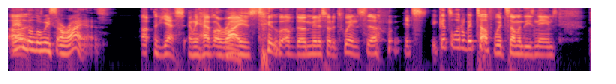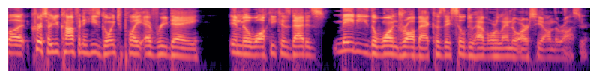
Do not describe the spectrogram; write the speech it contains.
uh, and the Luis Arraez. Uh, yes, and we have Arraez too of the Minnesota Twins. So it's it gets a little bit tough with some of these names. But Chris, are you confident he's going to play every day in Milwaukee? Because that is maybe the one drawback because they still do have Orlando Arcia on the roster.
